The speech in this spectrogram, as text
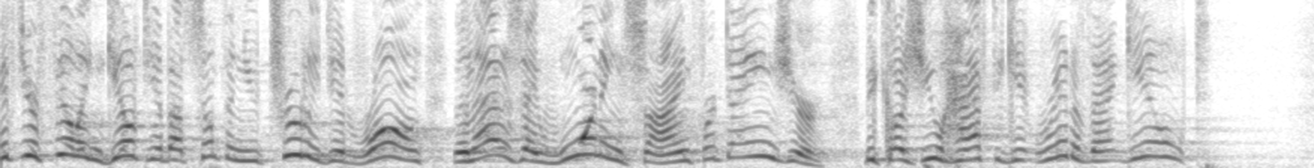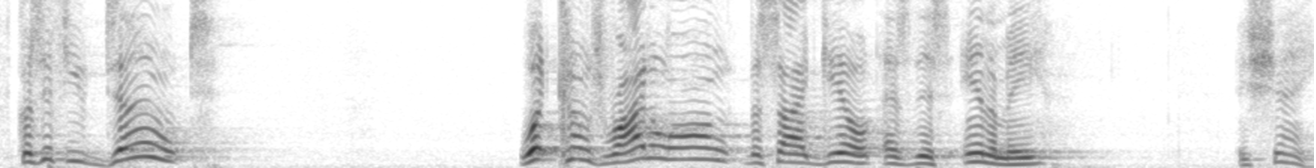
If you're feeling guilty about something you truly did wrong, then that is a warning sign for danger because you have to get rid of that guilt. Because if you don't, what comes right along beside guilt as this enemy is shame.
